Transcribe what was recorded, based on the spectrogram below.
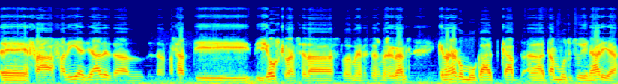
Eh, fa, fa dies ja, des del, des del passat di, dijous, que van ser les, les manifestacions més grans, que no s'ha convocat cap eh, tan multitudinària.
